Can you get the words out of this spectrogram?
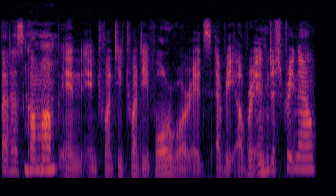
that has come mm-hmm. up in in 2024 where it's every other industry now,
